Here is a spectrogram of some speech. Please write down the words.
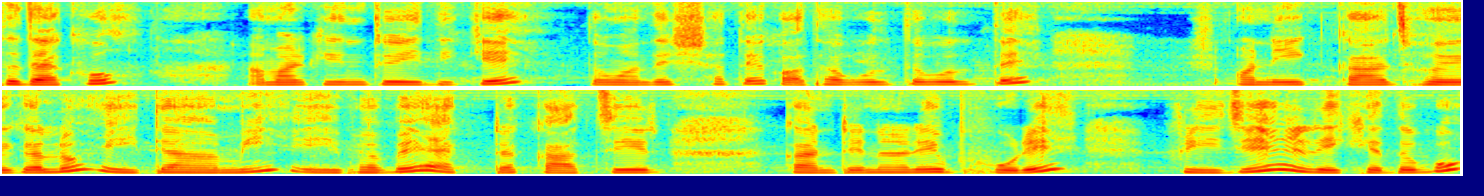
তো দেখো, আমার কিন্তু এইদিকে তোমাদের সাথে কথা বলতে বলতে অনেক কাজ হয়ে গেল। এইটা আমি এইভাবে একটা কাচের কন্টেনারে ভরে ফ্রিজে রেখে দেবো।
